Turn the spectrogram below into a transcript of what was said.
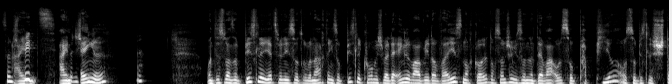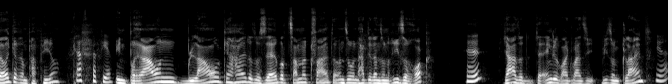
So ein ein, Spitz. ein so eine Spitz- Engel Und das war so ein bisschen, jetzt wenn ich so drüber nachdenke, so ein bisschen komisch, weil der Engel war weder weiß noch gold noch sonst irgendwie, sondern der war aus so Papier, aus so ein bisschen stärkerem Papier, Kraftpapier. in braun, blau gehalten, so selber zusammengefaltet und so und hatte dann so einen riesen Rock. Hä? Ja, also der Engel war quasi wie so ein Kleid. Ja.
